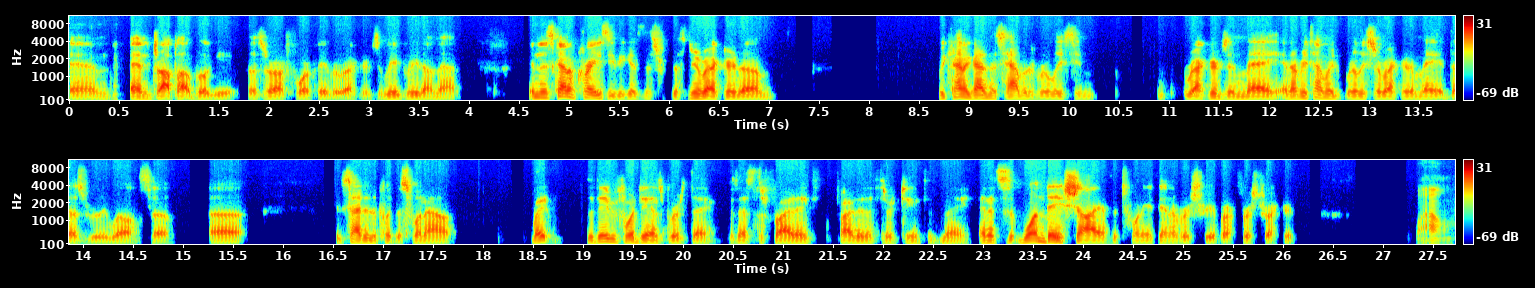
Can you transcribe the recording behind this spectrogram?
and and Dropout Boogie. Those are our four favorite records. We agreed on that, and it's kind of crazy because this this new record, um, we kind of got in this habit of releasing records in May, and every time we release a record in May, it does really well. So, uh, decided to put this one out right the day before Dan's birthday because that's the Friday, Friday the thirteenth of May, and it's one day shy of the twentieth anniversary of our first record. Wow,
